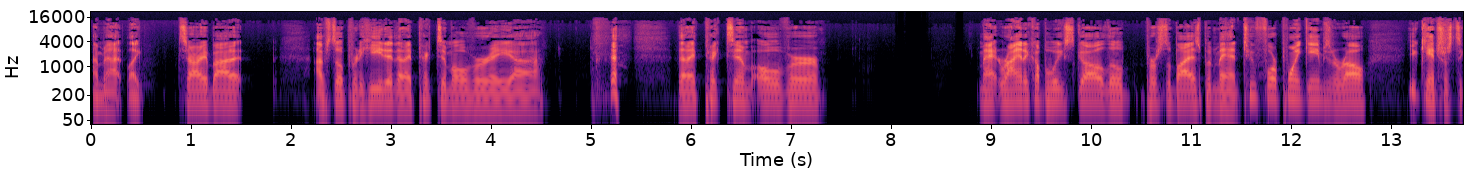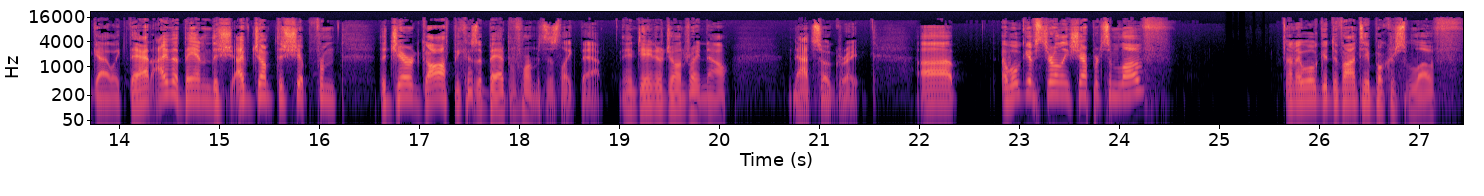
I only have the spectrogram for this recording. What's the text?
I'm not like sorry about it. I'm still pretty heated that I picked him over a uh, that I picked him over Matt Ryan a couple weeks ago. A little personal bias, but man, two four point games in a row. You can't trust a guy like that. I've abandoned the. Sh- I've jumped the ship from the Jared Goff because of bad performances like that. And Daniel Jones right now, not so great. Uh, I will give Sterling Shepard some love, and I will give Devontae Booker some love,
